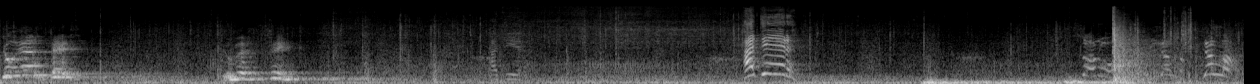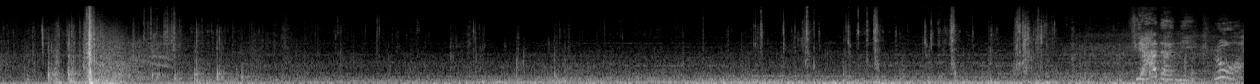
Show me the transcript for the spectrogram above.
Du irrst dich! Du wirst sehen. Hadir! صاروا. يلا يلا. في حدا هنيك. روح.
